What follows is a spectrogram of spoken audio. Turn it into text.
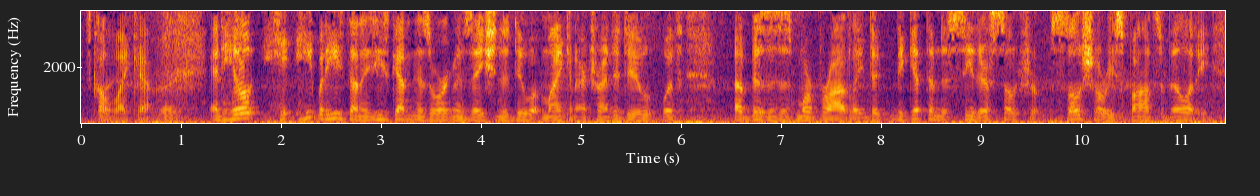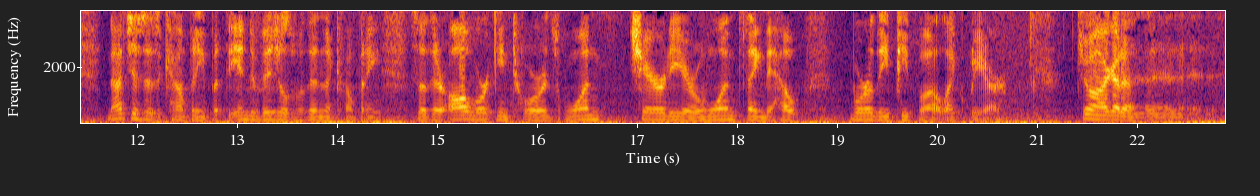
It's called Whitecap. right. And he'll he, he what he's done is he's gotten his organization to do what Mike and I are trying to do with uh, businesses more broadly to, to get them to see their social social responsibility, not just as a company but the individuals within the company, so they're all working towards one charity or one thing to help worthy people out like we are. Joe, I got to. Uh,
